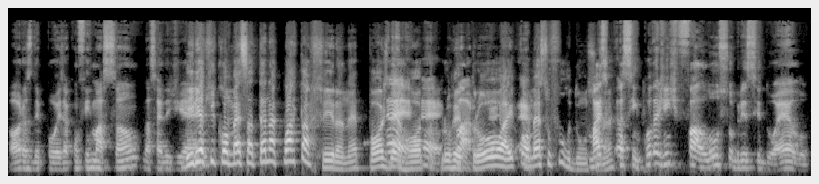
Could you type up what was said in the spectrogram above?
horas depois, a confirmação da saída de Hélio. Diria que começa até na quarta-feira, né? Pós-derrota é, é, para o claro, retrô, é, aí é. começa o furdunço, Mas, né? assim, quando a gente falou sobre esse duelo,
